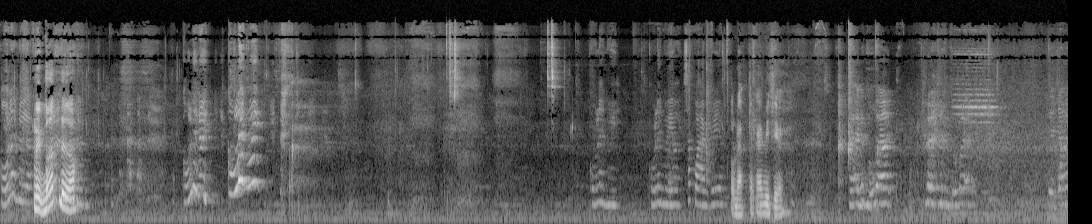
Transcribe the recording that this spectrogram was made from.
Cố lên Huy ơi mày bớt được không? Cố lên Huy, cố lên Huy. Cố lên Huy Cố lên Huy ơi, sắp qua rồi Huy ơi. Tao đạp cho cái bị chìa Ê, đừng ngủ vậy ơi. Đừng ngủ vậy ơi Về chơi với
